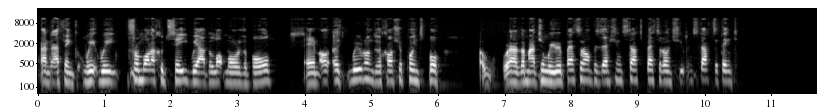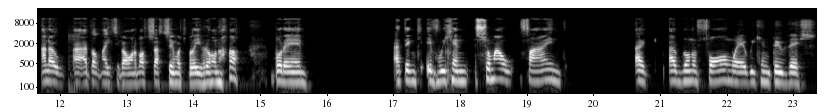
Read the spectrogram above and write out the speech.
and I think we, we, from what I could see, we had a lot more of the ball. Um, uh, we were under the kosher points, but I'd imagine we were better on possession stats, better on shooting stats. I think. I know I don't like to go on about stats too much, believe it or not, but um, I think if we can somehow find a, a run of form where we can do this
